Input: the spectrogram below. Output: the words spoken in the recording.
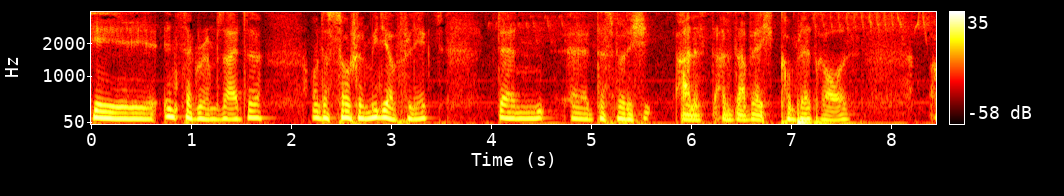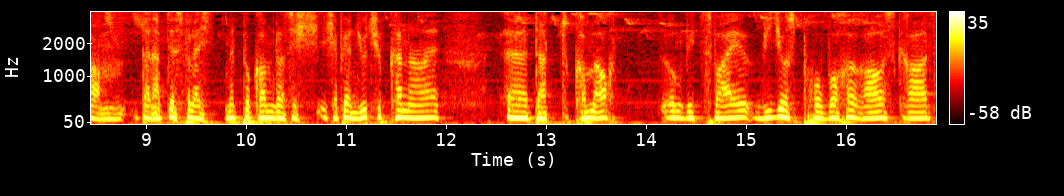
die Instagram-Seite und das Social Media pflegt. Denn äh, das würde ich alles, also da wäre ich komplett raus. Ähm, dann habt ihr es vielleicht mitbekommen, dass ich, ich habe ja einen YouTube-Kanal, äh, da kommen auch irgendwie zwei Videos pro Woche raus gerade.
